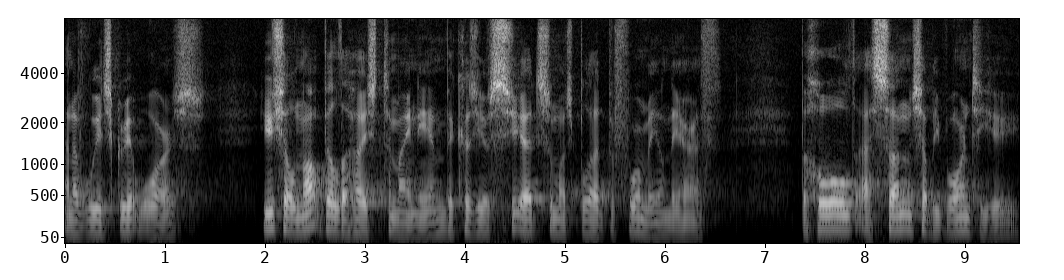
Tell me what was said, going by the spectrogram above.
and have waged great wars. You shall not build a house to my name, because you have shed so much blood before me on the earth. Behold, a son shall be born to you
